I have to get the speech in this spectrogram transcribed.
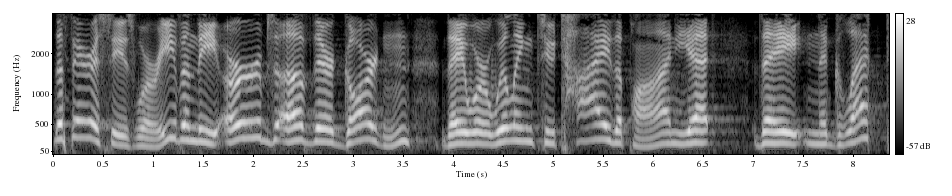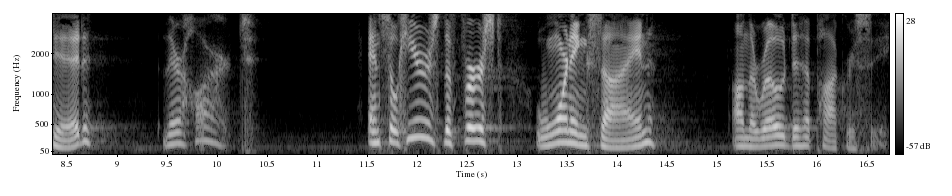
the Pharisees were. Even the herbs of their garden they were willing to tithe upon, yet they neglected their heart. And so here's the first warning sign on the road to hypocrisy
